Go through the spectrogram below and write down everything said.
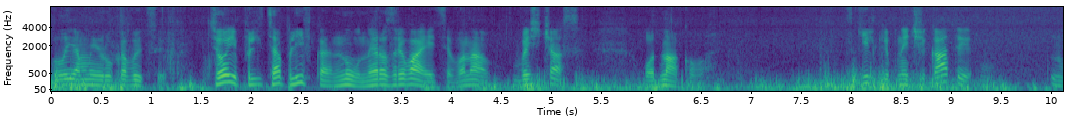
Коли я мию рукавицею, ця плівка ну, не розривається, вона весь час однакова. Скільки б не чекати, ну,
